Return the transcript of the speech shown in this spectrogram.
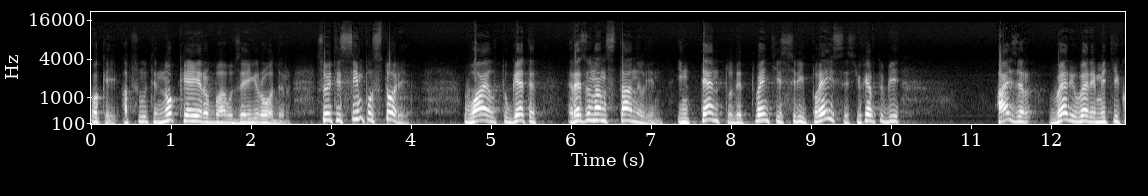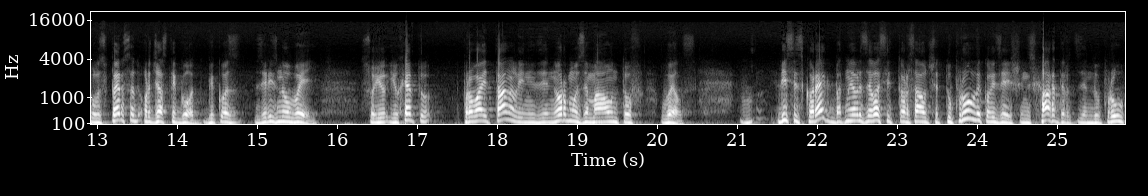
okay absolutely no care about the eroder. So it is simple story. While to get a resonance tunneling in 10 to the 23 places you have to be either very very meticulous person or just a god because there is no way so you, you have to provide tunneling in the enormous amount of wells. This is correct, but nevertheless it turns out that to prove localization is harder than to prove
